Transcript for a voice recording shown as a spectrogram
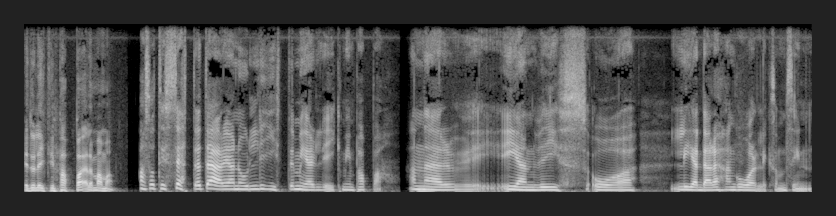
Är du lik din pappa eller mamma? Alltså till sättet är jag nog lite mer lik min pappa. Han är envis och ledare. Han går liksom sin...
